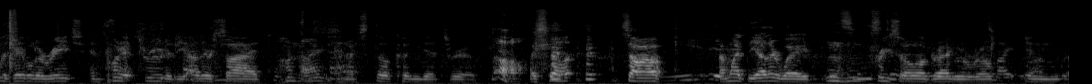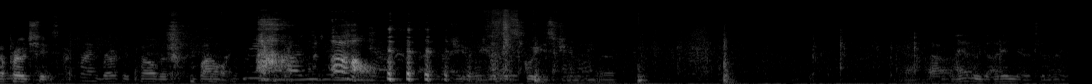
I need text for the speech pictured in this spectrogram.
was able to reach and put it through to the other side, Oh, nice. and I still couldn't get through. Oh, I still so I went the other way, free solo dragging the rope in approach shoes. My friend broke his pelvis following. ow! Shoot, you're the squeeze chimney. I haven't got in there tonight.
